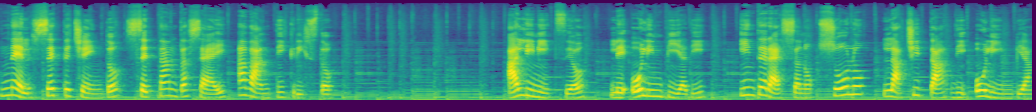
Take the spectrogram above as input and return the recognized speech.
Nel 776 a.C. All'inizio le Olimpiadi interessano solo la città di Olimpia,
